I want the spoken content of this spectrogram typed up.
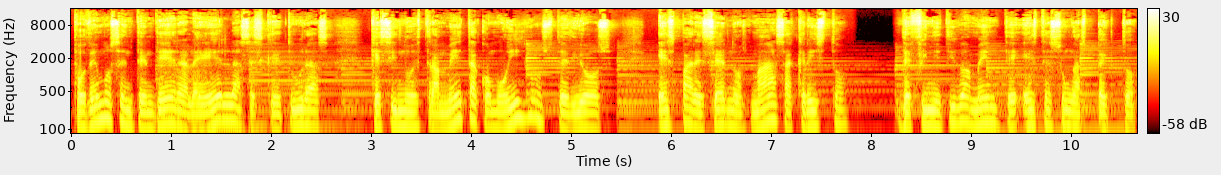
Podemos entender al leer las escrituras que si nuestra meta como hijos de Dios es parecernos más a Cristo, definitivamente este es un aspecto,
